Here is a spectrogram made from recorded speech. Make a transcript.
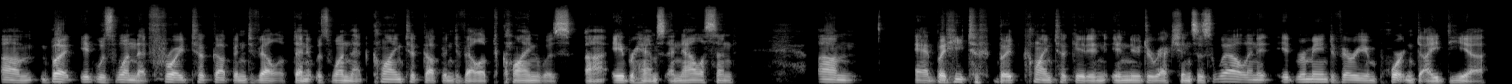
Um, but it was one that Freud took up and developed, and it was one that Klein took up and developed. Klein was uh, Abraham's analysand. Um, and, but he took, but Klein took it in, in new directions as well, and it, it remained a very important idea.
